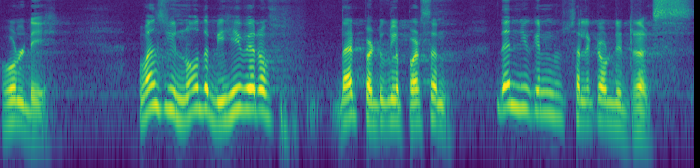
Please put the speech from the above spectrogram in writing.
whole day. Once you know the behavior of that particular person, then you can select out the drugs,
